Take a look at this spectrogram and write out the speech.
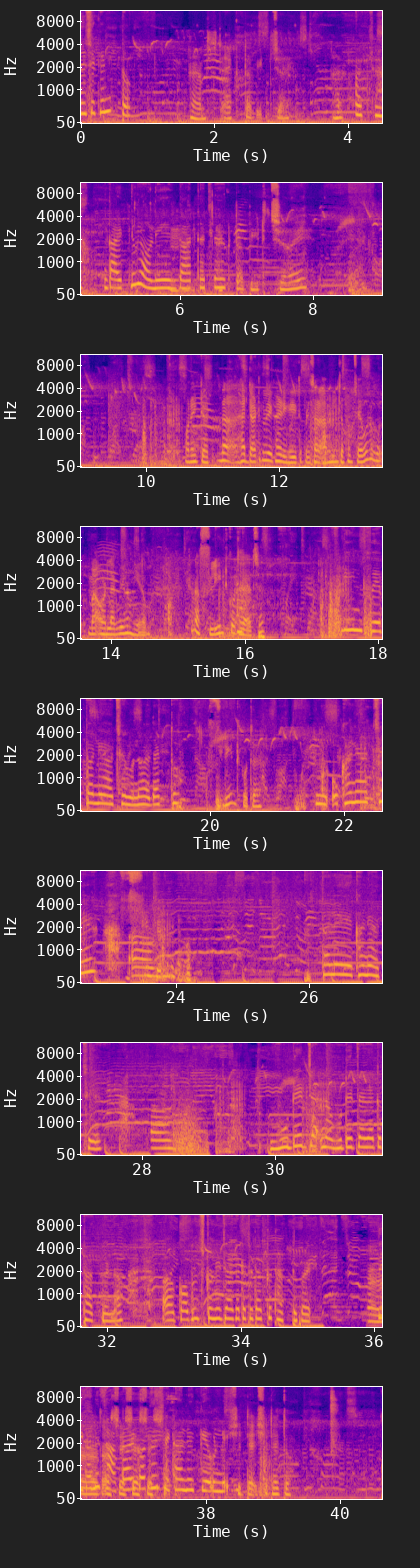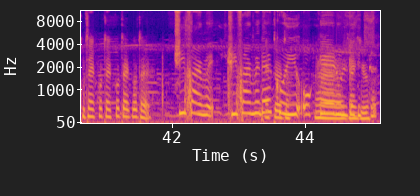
পেয়েছি। ফুডের সেকেন্ড তো? হ্যাঁ একটা বিট চাই। হ্যাঁ। আচ্ছা ডায়েট নিবি অনেক। ডায়েট আছে? একটা বিট চাই। অনেক ডাট না হ্যাঁ ডাটগুলো এখানে রেখে দিতে পারিস আর আমি যখন চাইব আমার লাগবে এখন নিয়ে নেব। না ফ্লিন্ট কোথায় আছে? ফ্লিন্ট ওয়েপনে আছে মনে হয় দেখ তো। ফ্লিন্ট কোথায়? ওখানে আছে তাহলে এখানে আছে উডের না উডের জায়গায় তো থাকবে না। কবল স্টোনের জায়গাটা সেটা একটু থাকতে পারে। যেখানে আচ্ছা, থাকার আচ্ছা, কথা আচ্ছা, সেখানে কেউ নেই। সেটাই সেটাই তো। কোথায় কোথায় কোথায় কোথায়? ট্রি ফার্মে ট্রি ফার্মে দেখ ওকে হ্যাঁ, উল্টো হ্যাঁ।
